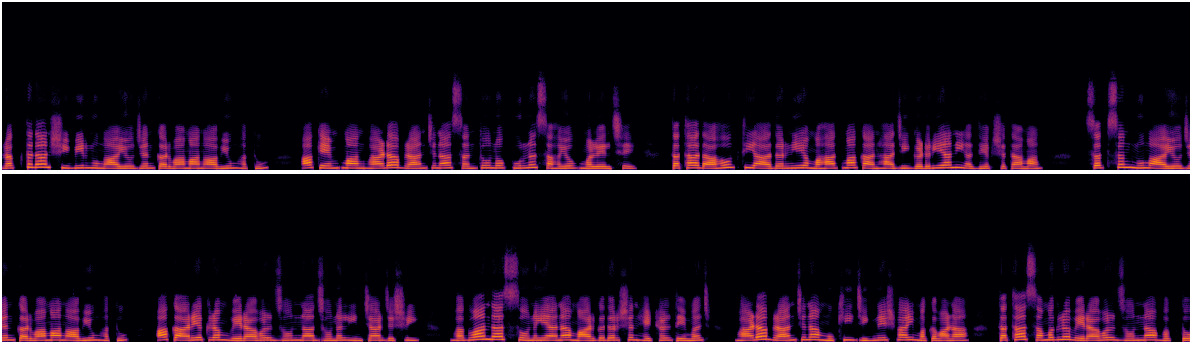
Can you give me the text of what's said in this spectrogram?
રક્તદાન શિબિરનું આયોજન કરવામાં આવ્યું હતું. આ કેમ્પમાં ભાડા બ્રાન્ચના સંતોનો પૂર્ણ સહયોગ મળેલ છે તથા દાહોદથી આદરણીય મહાત્મા કાન્હાજી ગઢરિયાની અધ્યક્ષતામાં સત્સંગનું આયોજન કરવામાં આવ્યું હતું. આ કાર્યક્રમ વેરાવળ ઝોનના ઝોનલ ઇન્ચાર્જ શ્રી ભગવાનદાસ સોનૈયાના માર્ગદર્શન હેઠળ તેમજ ભાડા બ્રાન્ચના મુખી જિગ્નેશભાઈ મકવાણા તથા સમગ્ર વેરાવળ ઝોનના ભક્તો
